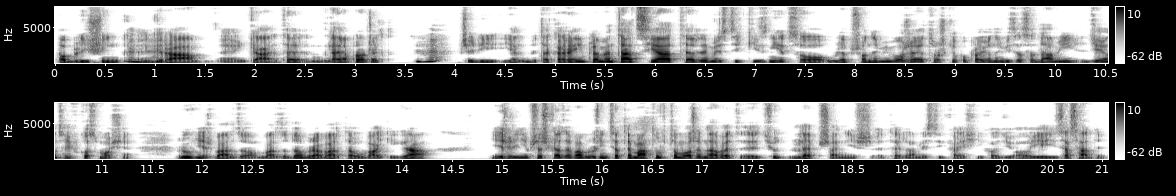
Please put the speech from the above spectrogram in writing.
Publishing mhm. gra y, Gaia Project Mhm. Czyli jakby taka reimplementacja Terry Mystyki z nieco ulepszonymi może, troszkę poprawionymi zasadami, dziejącej w kosmosie. Również bardzo, bardzo dobra, warta uwagi gra. Jeżeli nie przeszkadza Wam różnica tematów, to może nawet ciut lepsza niż Terra Mystica, jeśli chodzi o jej zasady.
